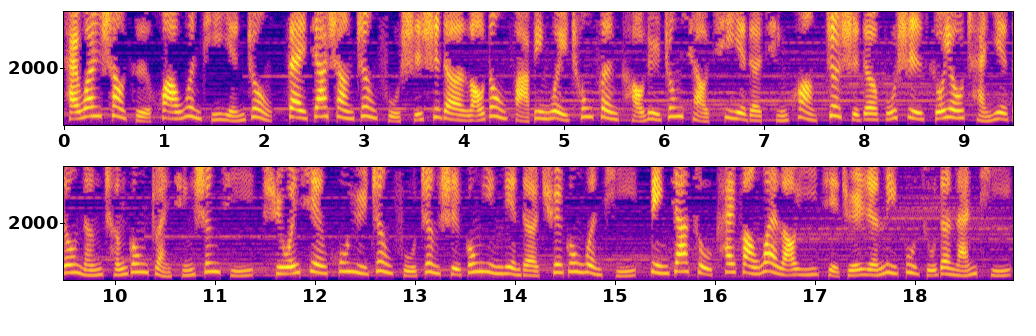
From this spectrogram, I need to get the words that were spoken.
台湾少子化问题严重，再加上政府实施的劳动法并未充分考虑中小企业的情况，这使得不是所有产业都能成功转型升级。许文宪呼吁政府正视供应链的缺工问题，并加速开放外劳以解决人力不足的难题，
